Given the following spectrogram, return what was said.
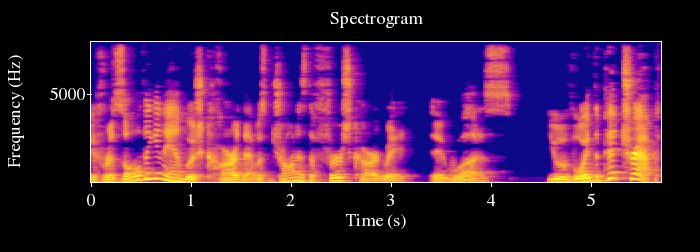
If resolving an ambush card that was drawn as the first card, wait, it was. You avoid the pit trap.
